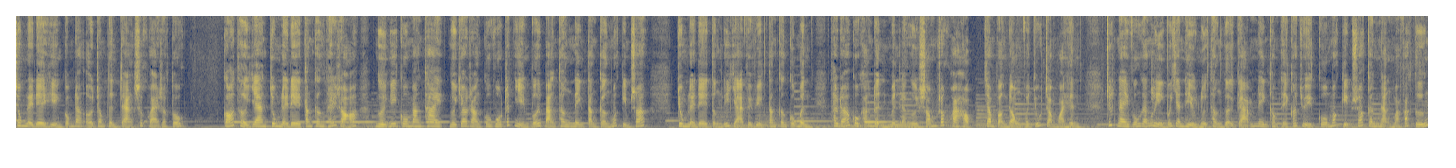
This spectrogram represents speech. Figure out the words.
Chung Lệ Đề hiện cũng đang ở trong tình trạng sức khỏe rất tốt. Có thời gian Chung Lệ Đề tăng cân thấy rõ, người nghi cô mang thai, người cho rằng cô vô trách nhiệm với bản thân nên tăng cân mất kiểm soát. Chung Lệ Đề từng lý giải về việc tăng cân của mình. Theo đó, cô khẳng định mình là người sống rất khoa học, chăm vận động và chú trọng ngoại hình. Trước nay vốn gắn liền với danh hiệu nữ thần gợi cảm nên không thể có chuyện cô mất kiểm soát cân nặng mà phát tướng.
